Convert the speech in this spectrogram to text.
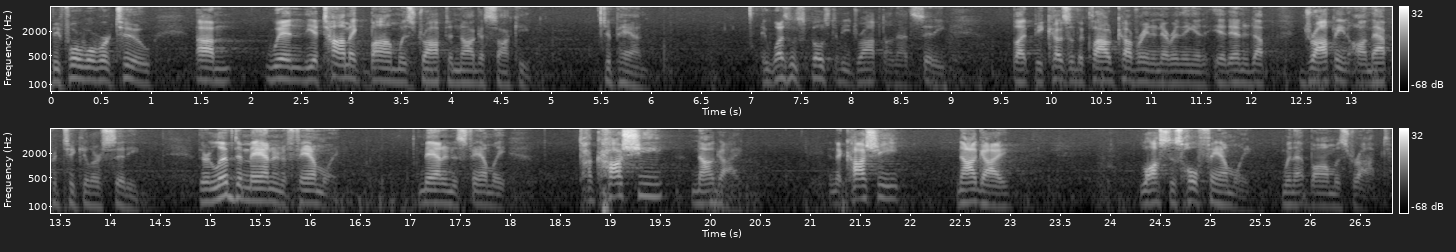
before World War II, um, when the atomic bomb was dropped in Nagasaki, Japan, it wasn't supposed to be dropped on that city, but because of the cloud covering and everything, it, it ended up dropping on that particular city. There lived a man and a family, a man and his family, Takashi Nagai. And Takashi Nagai lost his whole family when that bomb was dropped.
